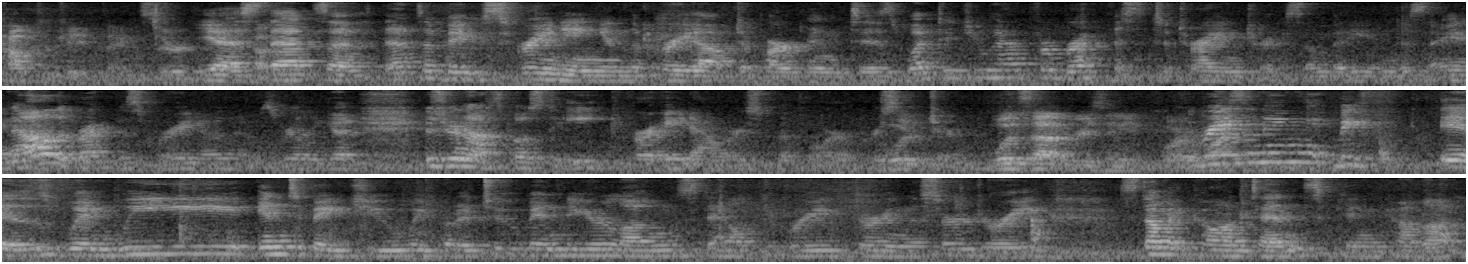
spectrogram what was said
complicate things. Or Yes, that's a, that's a big screening in the pre-op department is what did you have for breakfast to try and trick somebody into saying, oh, the breakfast burrito, that was really good. Because you're not supposed to eat for eight hours before a what, procedure. what's that reasoning for? The reasoning bef- is when we intubate you, we put a tube into your lungs to help you breathe during the surgery. Stomach contents can come up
